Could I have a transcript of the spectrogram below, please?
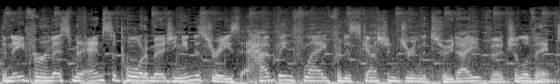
The need for investment and support emerging industries have been flagged for discussion during the two day virtual event.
